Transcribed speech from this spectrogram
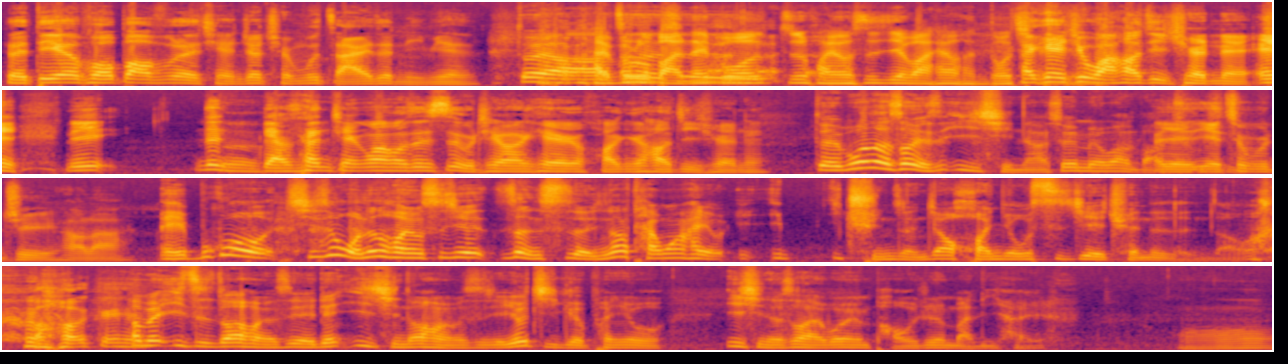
对，第二波暴富的钱就全部砸在这里面。对啊，还不如把那波就是环游世界吧，还有很多钱，还可以去玩好几圈呢。哎、欸，你那两三千万或者四五千万可以环个好几圈呢。对，不过那时候也是疫情啊，所以没有办法，也也出不去。好啦，哎、欸，不过其实我那个环游世界认识了，你知道台湾还有一一一群人叫环游世界圈的人，你知道吗. 他们一直都在环游世界，连疫情都在环游世界。有几个朋友疫情的时候还外面跑，我觉得蛮厉害的。哦，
